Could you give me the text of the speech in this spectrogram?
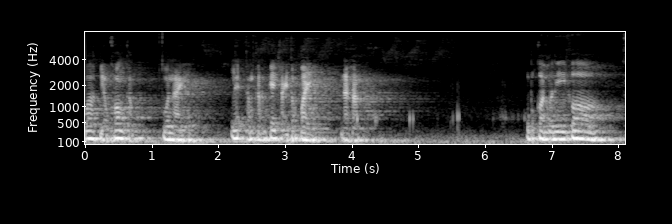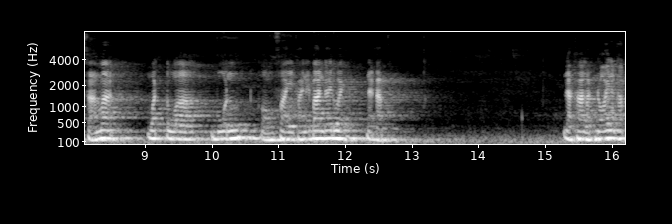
ว่าเกี่ยวข้องกับตัวไหน และทำการแก้ไขต่อไปนะครับ อุปกรณ์ตัวนี้ก็สามารถ วัดตัวโวลต์ของไฟภายในบ้านได้ด้วยนะครับ ราคาหลักร้อยนะครับ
